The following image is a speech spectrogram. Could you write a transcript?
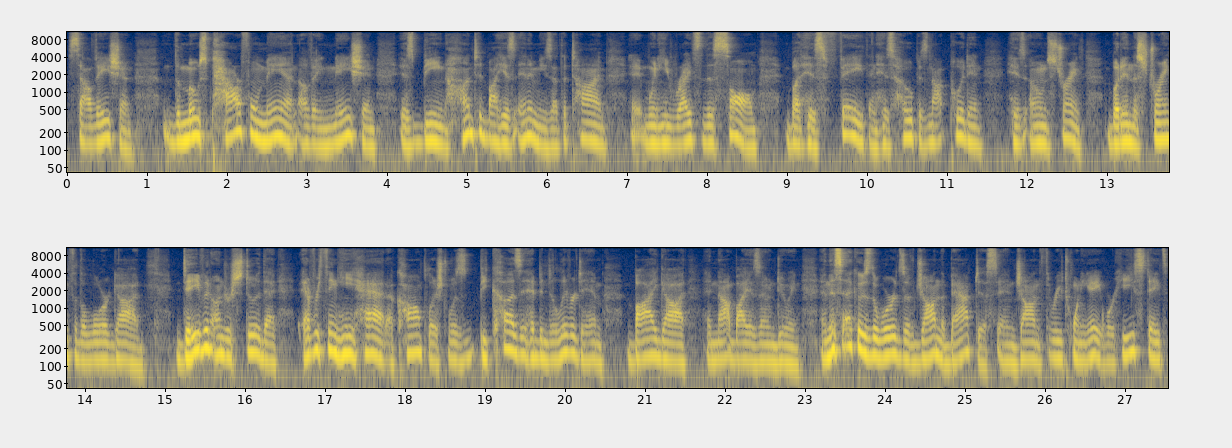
salvation. The most powerful man of a nation is being hunted by his enemies at the time eh, when he writes this psalm, but his faith and his hope is not put in his own strength, but in the strength of the Lord God. David understood that everything he had accomplished was because it had been delivered to him by God and not by his own doing. And this echoes the words of John the Baptist in John 3:28 where he states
